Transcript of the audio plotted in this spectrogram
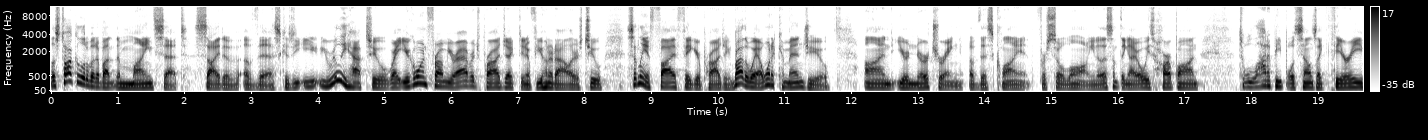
Let's talk a little bit about the mindset side of, of this because you, you really have to, right? You're going from your average project in a few hundred dollars to suddenly a five figure project. And by the way, I want to commend you on your nurturing of this client for so long. You know, that's something I always harp on to a lot of people it sounds like theory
